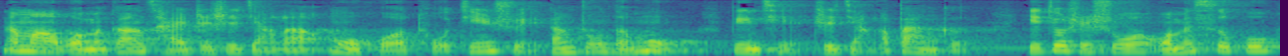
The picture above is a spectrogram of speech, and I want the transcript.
那么我们刚才只是讲了木、火、土、金、水当中的木，并且只讲了半个，也就是说，我们似乎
